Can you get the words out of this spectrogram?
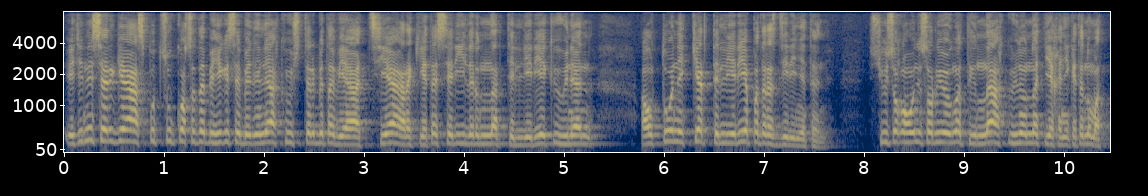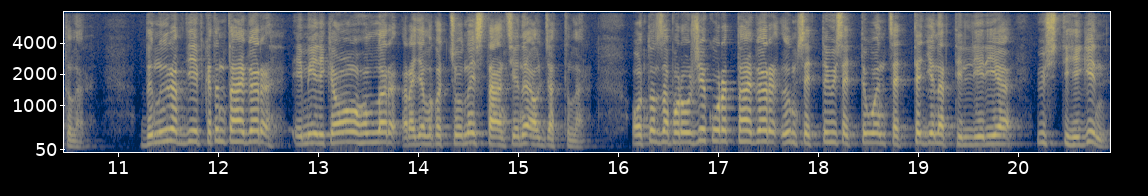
Этини серге аспыт суккосата беһиге себенелях күстербит авиация ракета серийлерин артиллерия күүнен алтоник артиллерия подразделениятын. Сүйс оғауны сорюңа тыннах күүнен техникатын уматтылар. Дыныров Девкатын тагар Америка оңғоллар радиолокационный станцияны алжаттылар. Онтон Запорожье кораттагар ым сәтте үс сәтте он сәтте ден артиллерия үс тихигин.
